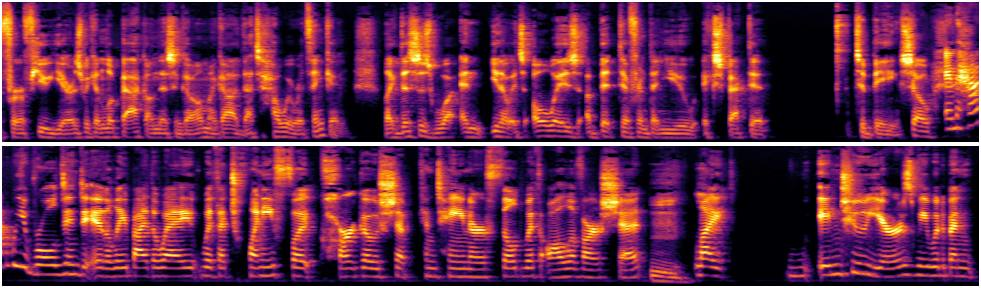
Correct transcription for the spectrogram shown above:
for a few years, we can look back on this and go, "Oh my God, that's how we were thinking." Like this is what, and you know, it's always a bit different than you expect it to be. So, and had we rolled into Italy, by the way, with a 20 foot cargo ship container filled with all of our shit, mm. like in two years, we would have been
